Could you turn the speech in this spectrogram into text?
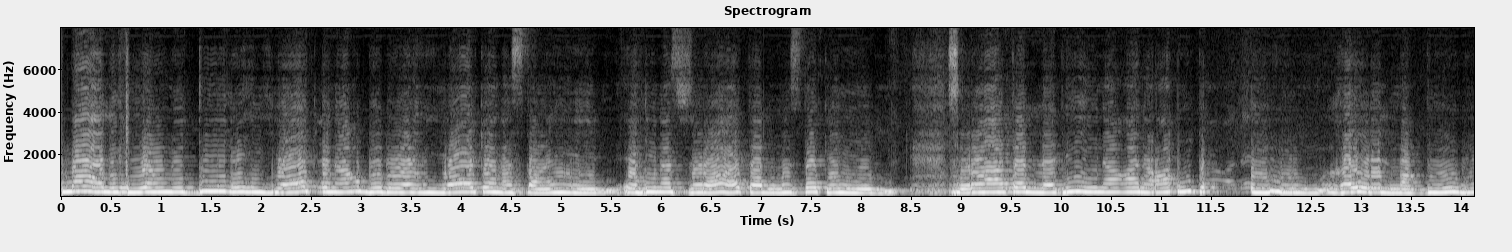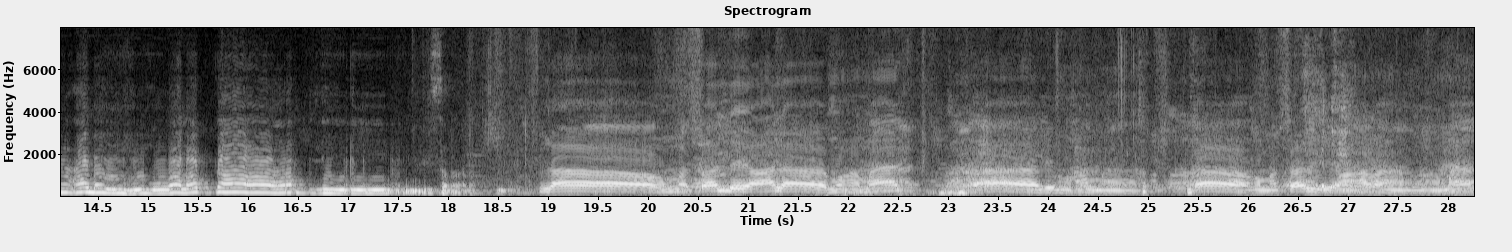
مالك يوم الدين إياك نعبد وإياك نستعين. اهدنا الصراط المستقيم. صراط الذين أنعمت عليهم غير المغضوب عليهم ولا الضالين. صلى الله عليه وسلم. اللهم صل على محمد.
